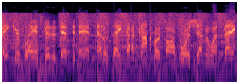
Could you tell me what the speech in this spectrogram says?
Make your play and visit them today at meadowsbank.com or call 471 Bank.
